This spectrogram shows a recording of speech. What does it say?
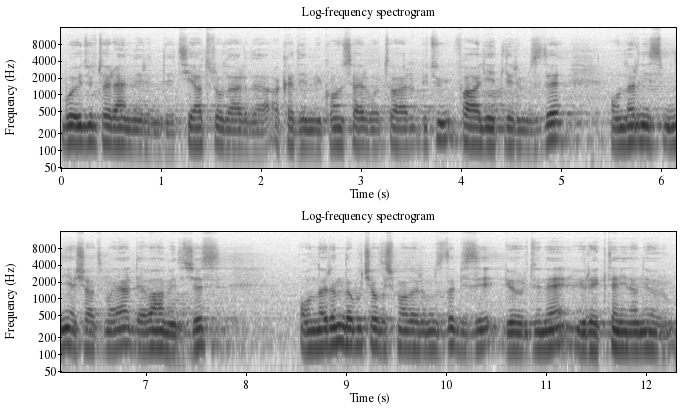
bu ödül törenlerinde, tiyatrolarda, akademi, konservatuvar, bütün faaliyetlerimizde onların ismini yaşatmaya devam edeceğiz. Onların da bu çalışmalarımızda bizi gördüğüne yürekten inanıyorum.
